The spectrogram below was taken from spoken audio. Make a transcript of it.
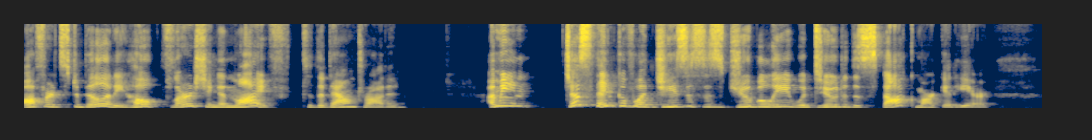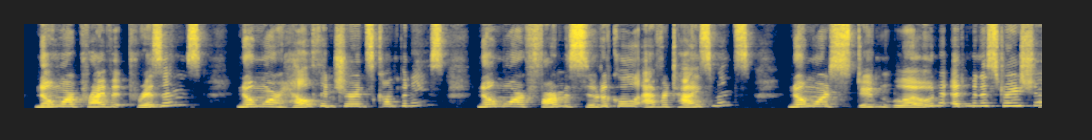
offered stability, hope, flourishing, and life to the downtrodden. I mean, just think of what Jesus' Jubilee would do to the stock market here. No more private prisons, no more health insurance companies, no more pharmaceutical advertisements, no more student loan administration,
